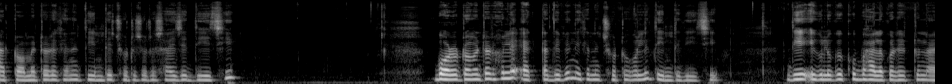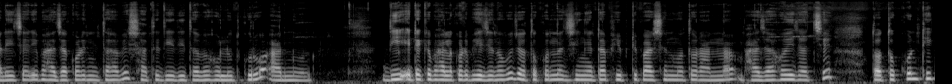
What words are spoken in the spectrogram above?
আর টমেটোর এখানে তিনটে ছোট ছোট সাইজের দিয়েছি। বড় টমেটোর হলে একটা দেবেন, এখানে ছোট হলে তিনটে দিয়েছি। দিয়ে এগুলোকে খুব ভালো করে একটু নাড়িয়ে চাড়িয়ে ভাজা করে নিতে হবে। সাথে দিয়ে দিতে হবে হলুদ গুঁড়ো আর নুন। দিয়ে এটাকে ভালো করে ভেজে নেব। যতক্ষণ না ঝিঙেটা ফিফটি পার্সেন্ট মতো রান্না ভাজা হয়ে যাচ্ছে, ততক্ষণ ঠিক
